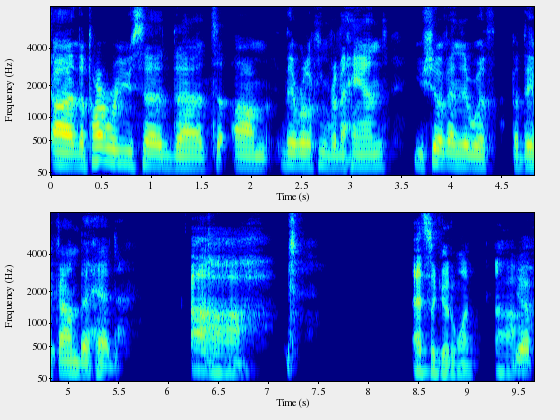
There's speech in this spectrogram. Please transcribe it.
Uh, the part where you said that um, they were looking for the hand, you should have ended with, but they found the head. Ah. That's a good one. Ah. Yep.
